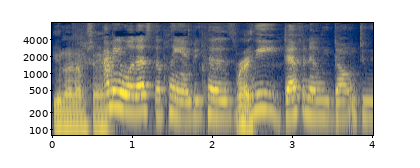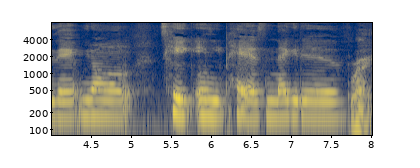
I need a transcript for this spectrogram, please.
You know what I'm saying? I mean, well, that's the plan because Right. we definitely don't do that. We don't take any past negative right.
